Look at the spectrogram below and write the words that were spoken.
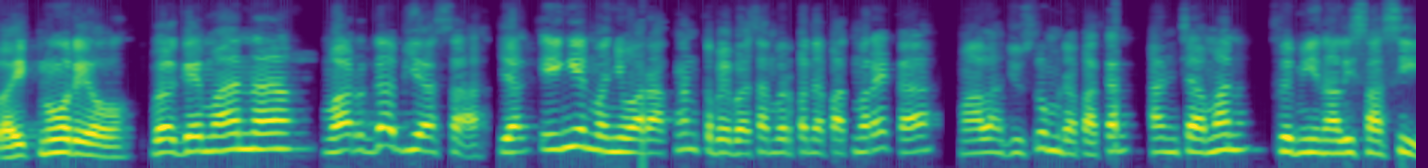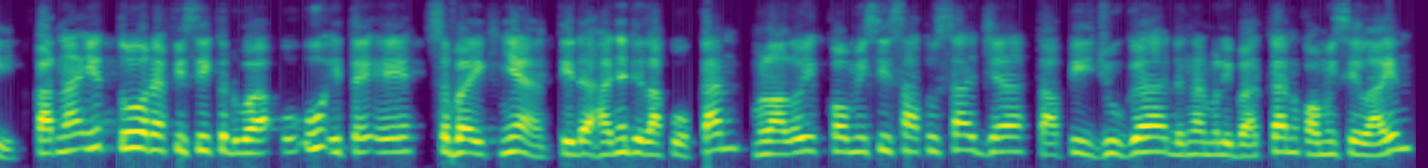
baik Nuril, bagaimana warga biasa yang ingin menyuarakan kebebasan berpendapat mereka malah justru mendapatkan ancaman kriminalisasi. Karena itu revisi kedua UU ITE sebaiknya tidak hanya dilakukan melalui komisi satu saja, tapi juga dengan melibatkan komisi lain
